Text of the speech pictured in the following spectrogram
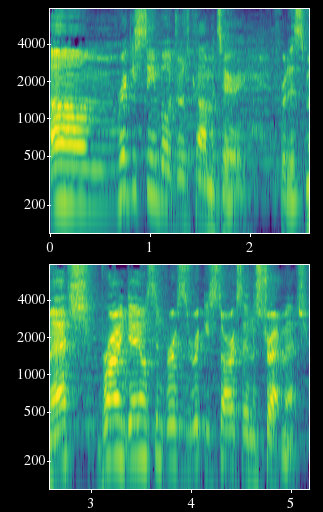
Um, Ricky Steamboat was commentary for this match. Bryan Danielson versus Ricky Starks in a strap match.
